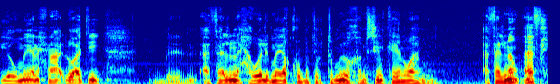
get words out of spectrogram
يوميا إحنا دلوقتي قفلنا حوالي ما يقرب من 350 كيان وهمي قفلناهم قفل.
